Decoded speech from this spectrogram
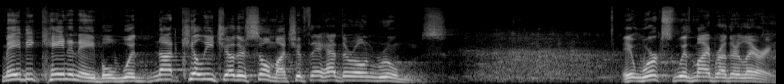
maybe Cain and Abel would not kill each other so much if they had their own rooms. it works with my brother Larry.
